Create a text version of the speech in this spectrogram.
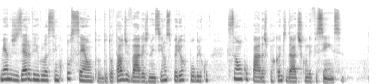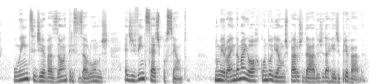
menos de 0,5% do total de vagas no ensino superior público são ocupadas por candidatos com deficiência. O índice de evasão entre esses alunos é de 27%, número ainda maior quando olhamos para os dados da rede privada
